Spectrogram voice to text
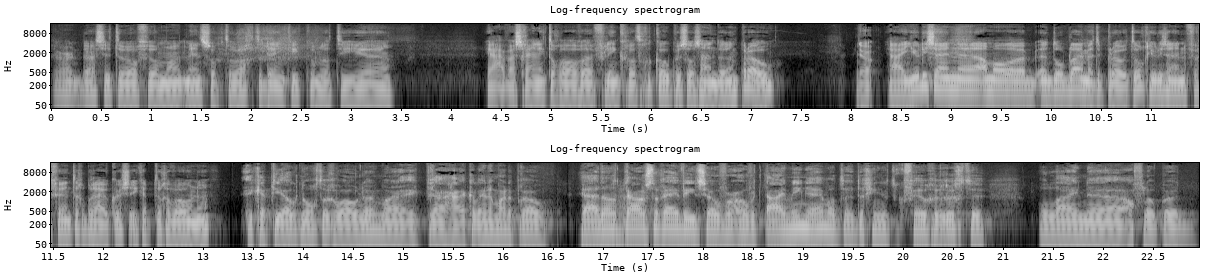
Daar, daar zitten wel veel mensen op te wachten, denk ik. Omdat die eh, ja, waarschijnlijk toch wel eh, flink wat goedkoper zal zijn dan een Pro. Ja, Ja, jullie zijn eh, allemaal dolblij met de Pro, toch? Jullie zijn vervente gebruikers. Ik heb de gewone. Ik heb die ook nog, de gewone, maar ik draag eigenlijk alleen nog maar de Pro. Ja, dan trouwens nog even iets over, over timing. Hè? Want eh, er gingen natuurlijk veel geruchten online eh, afgelopen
